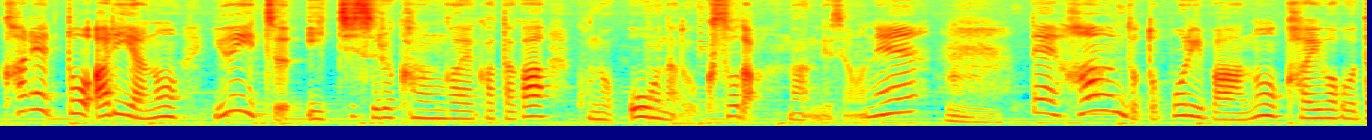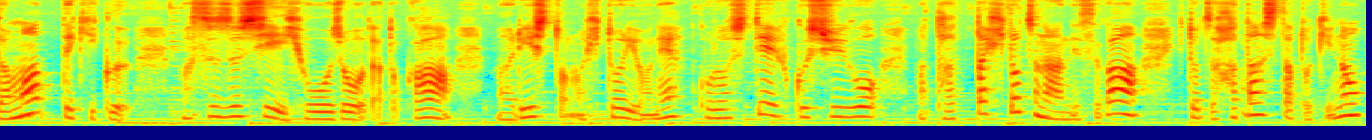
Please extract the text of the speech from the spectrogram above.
彼とアリアの唯一一致する考え方がこの「王などクソだ」なんですよね。うんでハウンドとポリバーの会話を黙って聞く、まあ、涼しい表情だとか、まあ、リストの一人をね殺して復讐を、まあ、たった一つなんですが一つ果たした時の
